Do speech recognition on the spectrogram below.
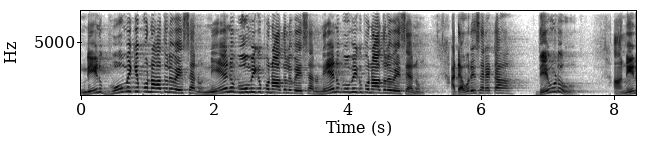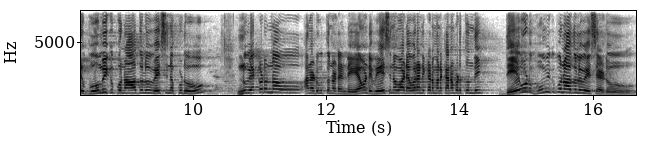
నేను భూమికి పునాదులు వేశాను నేను భూమికి పునాదులు వేశాను నేను భూమికి పునాదులు వేశాను. అంటే ఎవరు వేశారట? దేవుడు. నేను భూమికి పునాదులు వేసినప్పుడు నువ్వెక్కడున్నావు? అని అడుగుతున్నాడండి. ఏమండి వేసిన వాడు ఎవరని ఇక్కడ మనకు కనబడుతుంది? దేవుడు భూమికి పునాదులు వేశాడు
